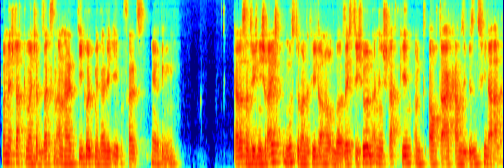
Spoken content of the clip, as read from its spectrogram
von der Stadtgemeinschaft Sachsen-Anhalt die Goldmedaille ebenfalls erringen. Da das natürlich nicht reicht, musste man natürlich auch noch über 60 Hürden an den Start gehen und auch da kam sie bis ins Finale.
